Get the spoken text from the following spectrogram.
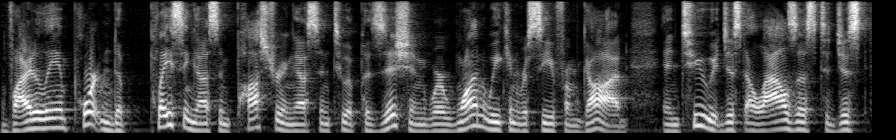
vitally important to placing us and posturing us into a position where, one, we can receive from God, and two, it just allows us to just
